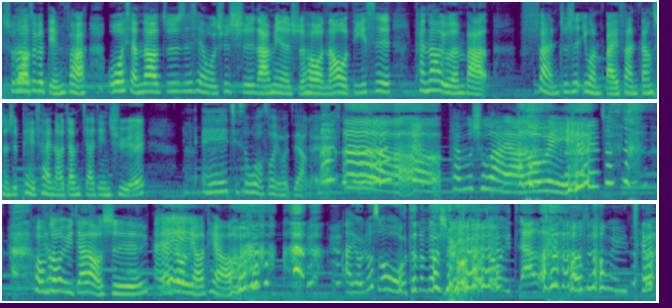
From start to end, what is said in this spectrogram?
说到这个点法，我想到就是之前我去吃拉面的时候，然后我第一次看到有人把饭就是一碗白饭当成是配菜，然后这样加进去，哎，哎、其实我有时候也会这样哎、看不出来啊 l o v y 就是空中瑜伽老师，看这么苗条，哎呦，就说我真的没有学过空中瑜伽了，空中瑜伽，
